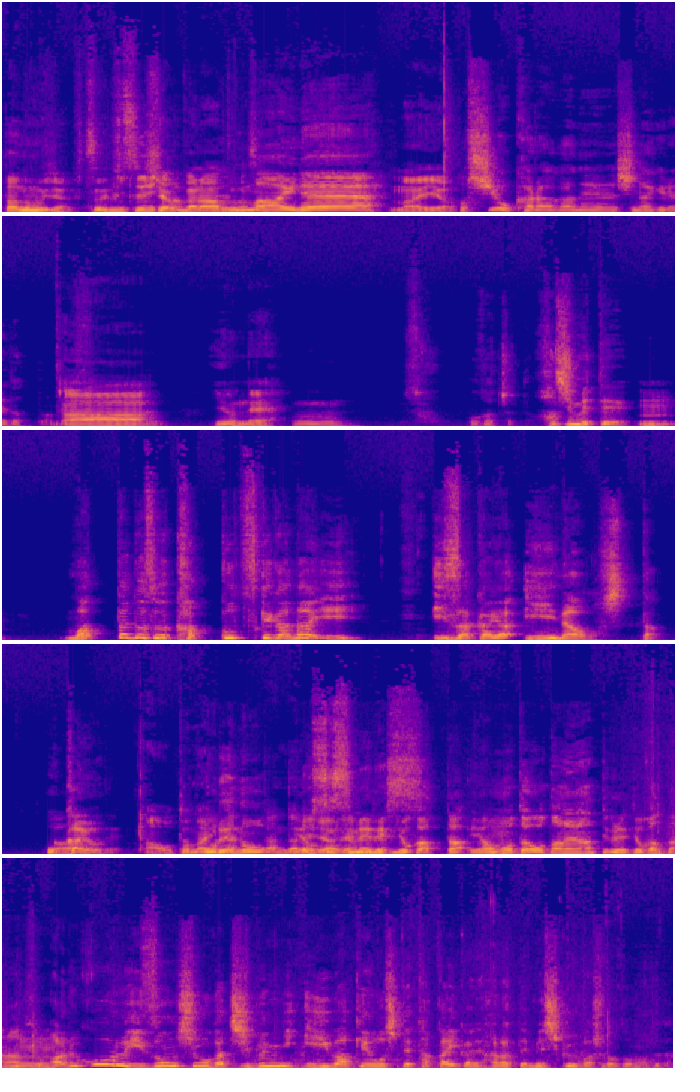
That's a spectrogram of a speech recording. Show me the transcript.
頼むじゃん、普通に。普通に塩辛とかさ。うまいねうまいよ。塩辛がね、品切れだったんですよああ。いいよね。うん。そう、分かっちゃった。初めて、うん。全くその格好つけがない、居酒屋いいなを知った。おかよで。あ、大人に俺のなったんだね。おすすめです。よかった。山本は大人になってくれてよかったな。うんアルコール依存症が自分に言い訳をして高い金払って飯食う場所だと思ってた。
